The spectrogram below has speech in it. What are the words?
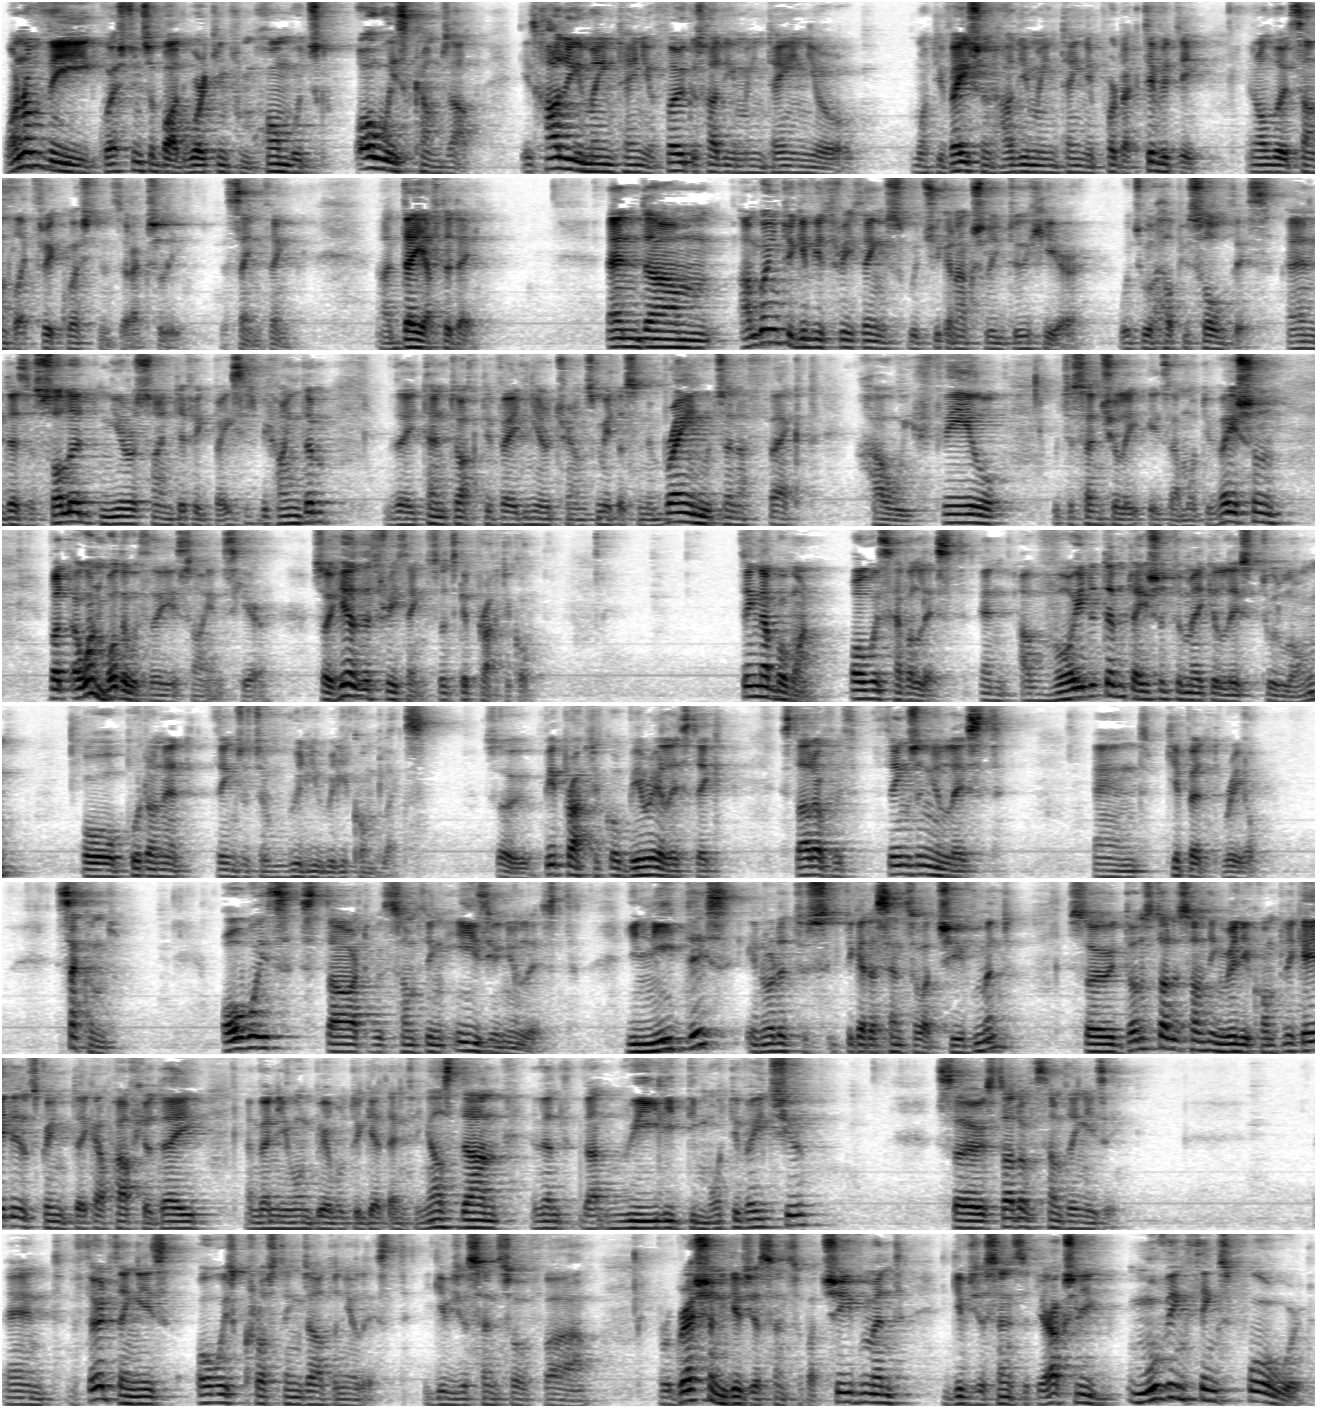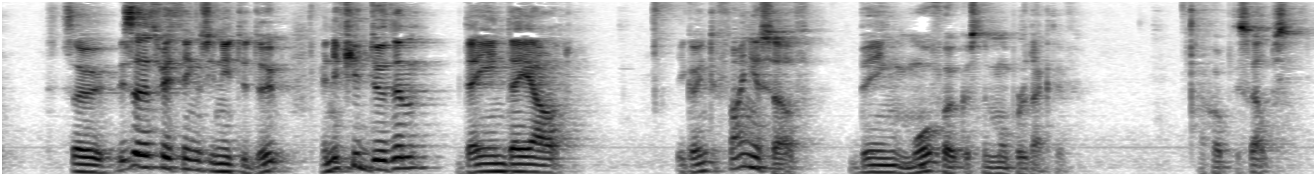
One of the questions about working from home, which always comes up, is how do you maintain your focus? How do you maintain your motivation? How do you maintain your productivity? And although it sounds like three questions, they're actually the same thing, uh, day after day. And um, I'm going to give you three things which you can actually do here, which will help you solve this. And there's a solid neuroscientific basis behind them. They tend to activate neurotransmitters in the brain, which then affect how we feel, which essentially is our motivation. But I won't bother with the science here. So here are the three things. Let's get practical. Thing number one, always have a list and avoid the temptation to make a list too long or put on it things that are really, really complex. So be practical, be realistic, start off with things on your list and keep it real. Second, always start with something easy on your list. You need this in order to, to get a sense of achievement. So don't start with something really complicated. It's going to take up half your day and then you won't be able to get anything else done. And then that really demotivates you. So start off with something easy. And the third thing is always cross things out on your list. It gives you a sense of uh, progression, it gives you a sense of achievement, it gives you a sense that you're actually moving things forward. So these are the three things you need to do. And if you do them day in, day out, you're going to find yourself being more focused and more productive. I hope this helps.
